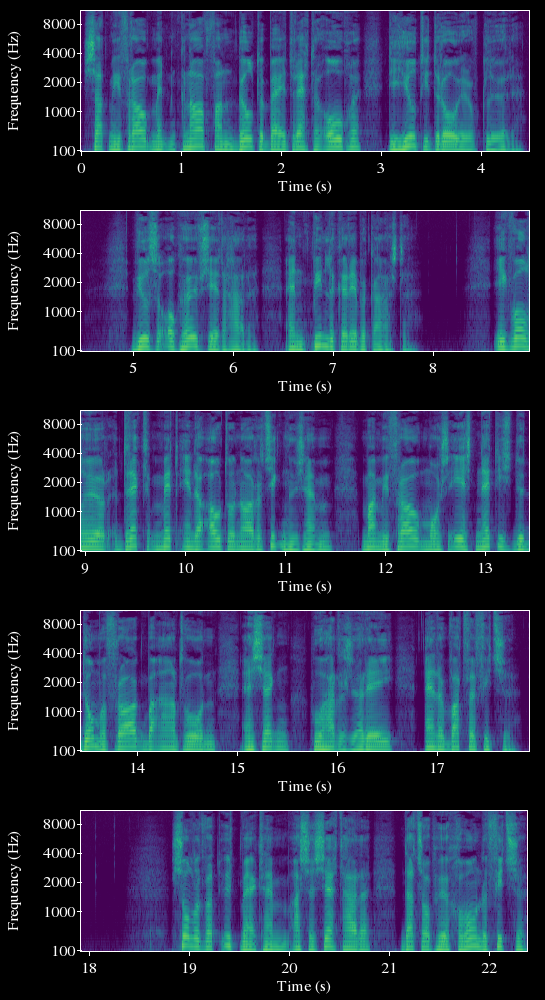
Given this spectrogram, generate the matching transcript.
zat mijn vrouw met een knap van bulten bij het rechter ogen, die hield die rooier op kleurde. Wil ze ook heufzitten hadden en pijnlijke ribbenkaasten. Ik wil haar direct met in de auto naar het ziekenhuis hebben, maar mijn vrouw moest eerst netjes de domme vraag beantwoorden en zeggen hoe hadden ze ree en op wat voor fietsen. Zal het wat uitmerkt hem als ze zegt hadden dat ze op hun gewone fietsen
